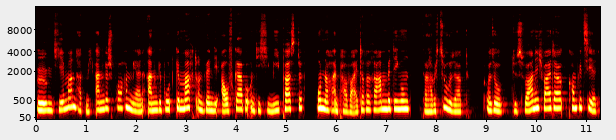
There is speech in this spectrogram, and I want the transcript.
Irgendjemand hat mich angesprochen, mir ein Angebot gemacht und wenn die Aufgabe und die Chemie passte und noch ein paar weitere Rahmenbedingungen, dann habe ich zugesagt. Also, das war nicht weiter kompliziert.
